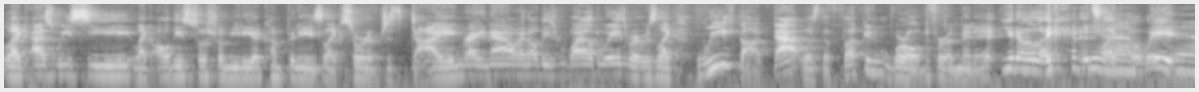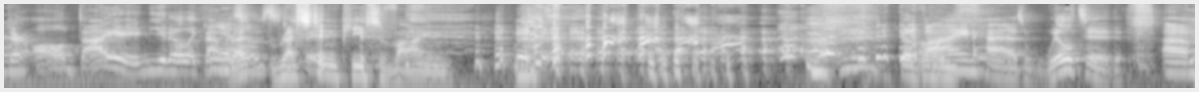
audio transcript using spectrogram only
like as we see like all these social media companies like sort of just dying right now in all these wild ways, where it was like we thought that was the fucking world for a minute. You know, like and it's like, oh wait, yeah. they're all dying. You know, like that Yeah. was Re- so rest in peace, Vine. the vine has wilted. Um,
